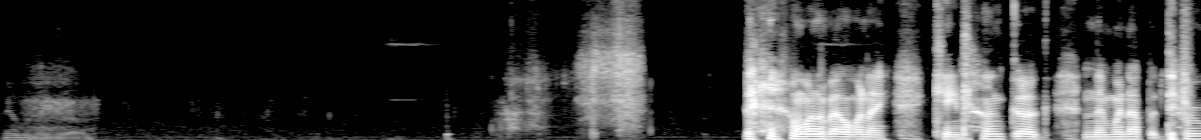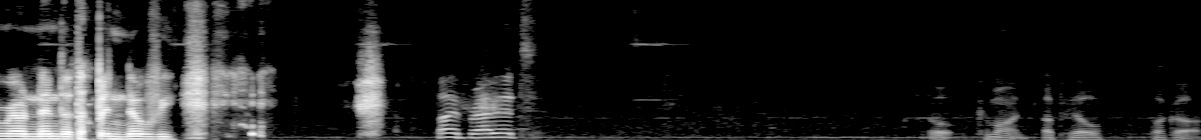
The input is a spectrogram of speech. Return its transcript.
Stay on the main road. what about when I came down Gug and then went up a different road and ended up in Novi? Bye, rabbit. Oh, come on, uphill. Fuck off.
